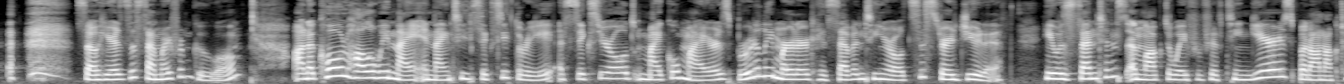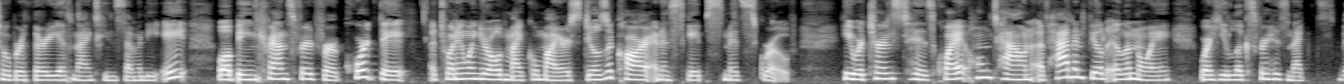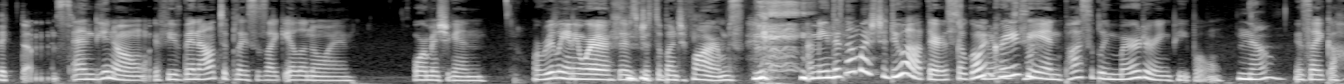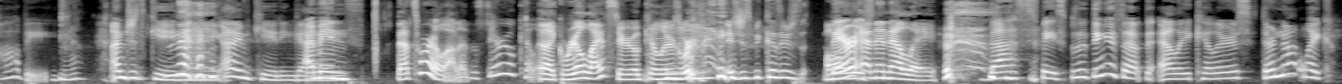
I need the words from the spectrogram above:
So here's the summary from Google. On a cold Halloween night in 1963, a six year old Michael Myers brutally murdered his 17 year old sister, Judith. He was sentenced and locked away for 15 years, but on October 30th, 1978, while being transferred for a court date, a 21 year old Michael Myers steals a car and escapes Smith's Grove. He returns to his quiet hometown of Haddonfield, Illinois, where he looks for his next victims. And you know, if you've been out to places like Illinois or Michigan or really anywhere there's just a bunch of farms, I mean, there's not much to do out there. So going is crazy and possibly murdering people no. is like a hobby. Yeah. I'm just kidding. I'm kidding, guys. I mean, That's where a lot of the serial killer like real life serial killers were. Mhm. It's just because there's there and in LA. vast space. But the thing is that the LA killers, they're not like,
